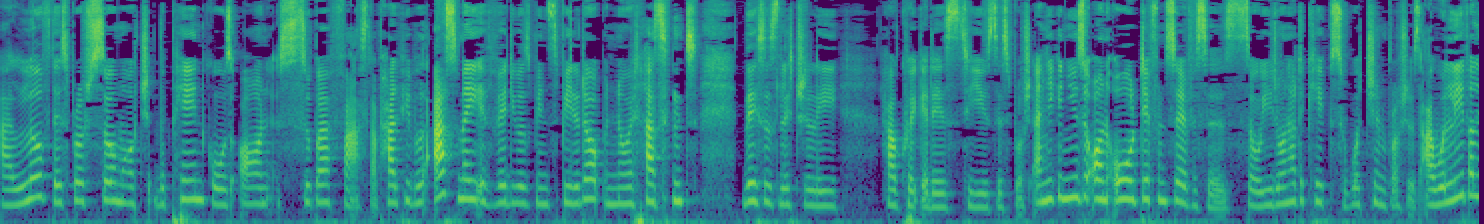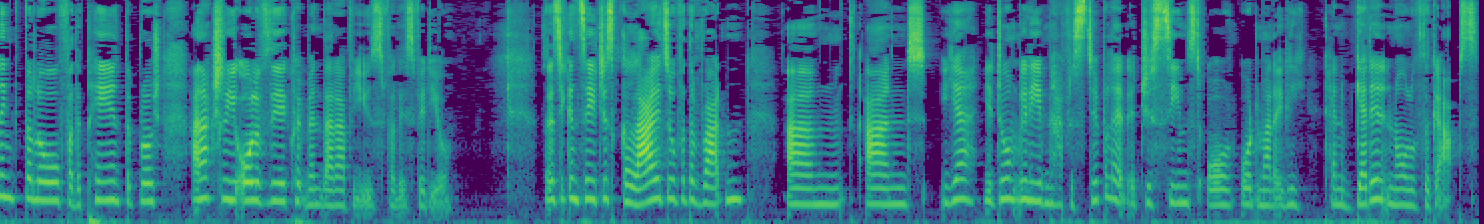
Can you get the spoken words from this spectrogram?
I love this brush so much, the paint goes on super fast. I've had people ask me if the video has been speeded up and no it hasn't. This is literally how quick it is to use this brush and you can use it on all different surfaces so you don't have to keep switching brushes. I will leave a link below for the paint, the brush and actually all of the equipment that I've used for this video. So as you can see, it just glides over the rattan. Um, and yeah, you don't really even have to stipple it. It just seems to automatically kind of get it in all of the gaps.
